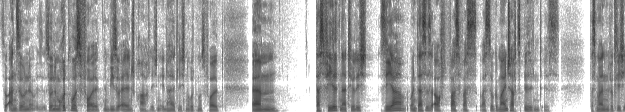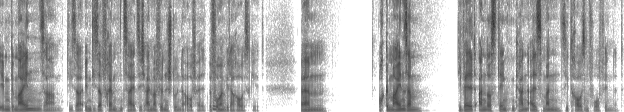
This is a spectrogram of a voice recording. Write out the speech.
so an so, eine, so einem Rhythmus folgt, einem visuellen, sprachlichen, inhaltlichen Rhythmus folgt, ähm, das fehlt natürlich sehr. Und das ist auch was, was, was so gemeinschaftsbildend ist. Dass man wirklich eben gemeinsam dieser, in dieser fremden Zeit sich einmal für eine Stunde aufhält, bevor man wieder rausgeht. Ähm, auch gemeinsam die Welt anders denken kann, als man sie draußen vorfindet.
